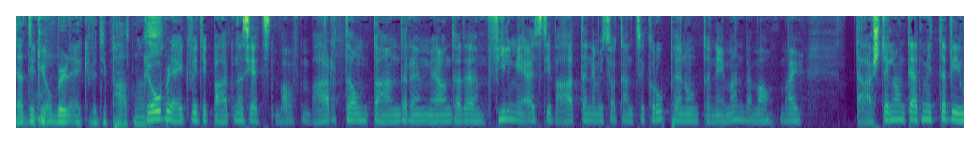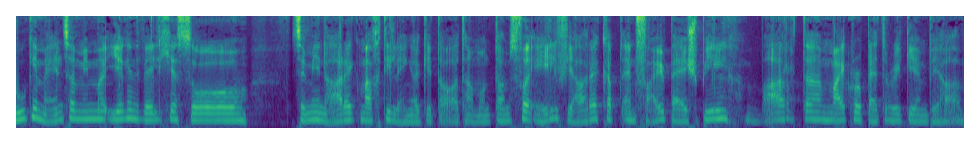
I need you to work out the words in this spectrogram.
Ja, die Global Equity Partners. Global Equity Partners jetzt auf dem Warta unter anderem, ja, und hat er viel mehr als die Warta, nämlich so eine ganze Gruppe an Unternehmen, wenn man auch mal darstellen. Und der hat mit der WU gemeinsam immer irgendwelche so Seminare gemacht, die länger gedauert haben. Und da haben es vor elf Jahren gehabt, ein Fallbeispiel war der Micro Battery GmbH.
